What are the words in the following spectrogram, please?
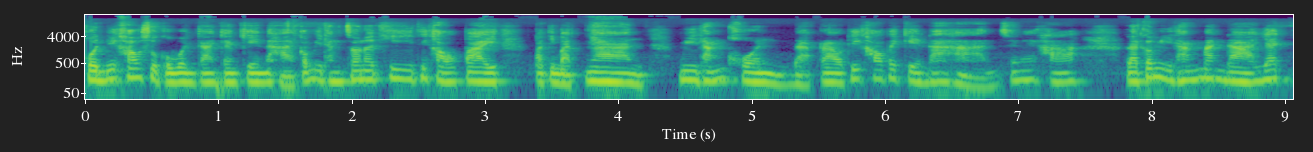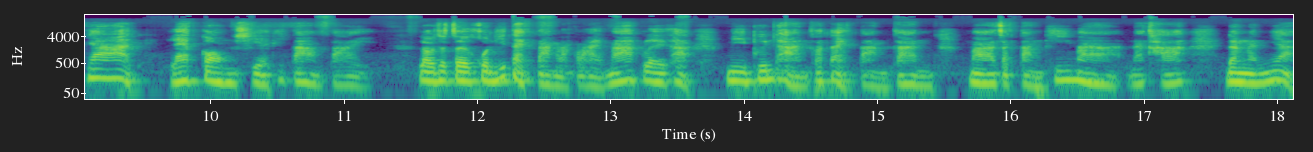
คนที่เข้าสู่กระบวนการการเกณฑ์ทหารก็มีทั้งเจ้าหน้าที่ที่เขาไปปฏิบัติงาน มีทั้งคนแบบเราที่เข้าไปเกณฑ์ทหารใช่ไหมคะ แล้วก็มีทั้งบรรดาญาติญาติและกองเชียร์ที่ตามไปเราจะเจอคนที่แตกต่างหลากหลายมากเลยค่ะ มีพื้นฐานก็แตกต่างกัน มาจากต่างที่มานะคะ ดังนั้นเนี่ย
